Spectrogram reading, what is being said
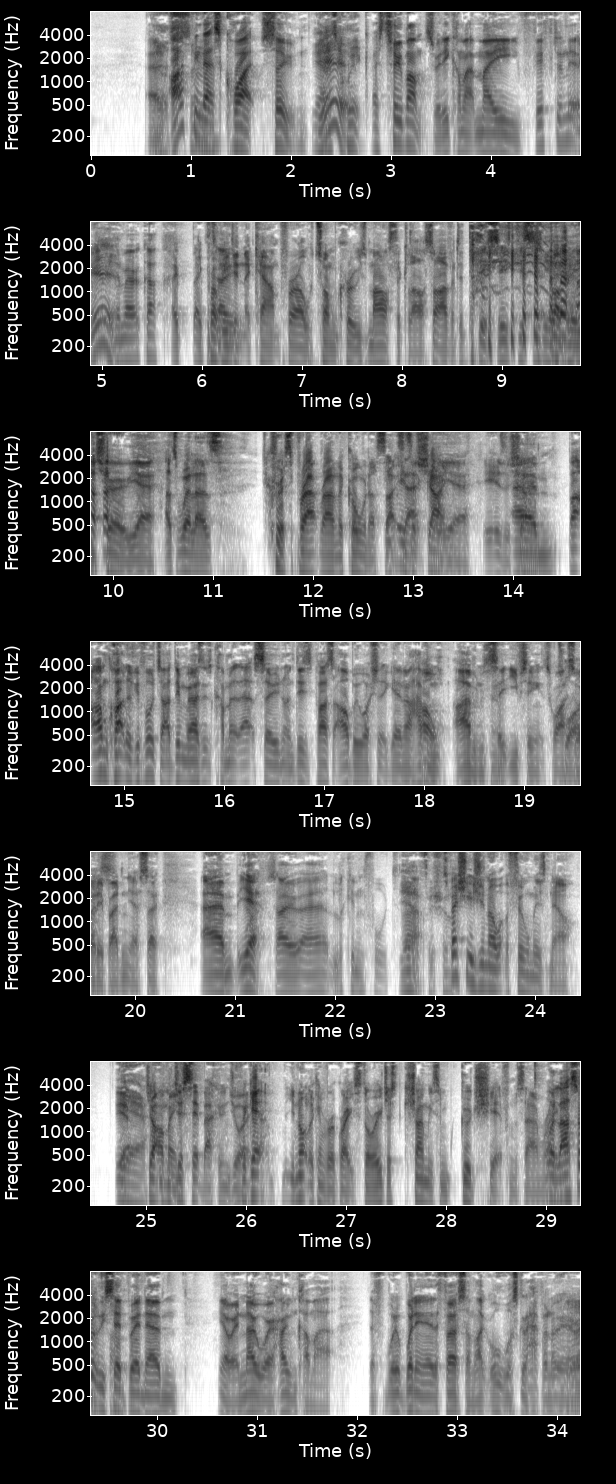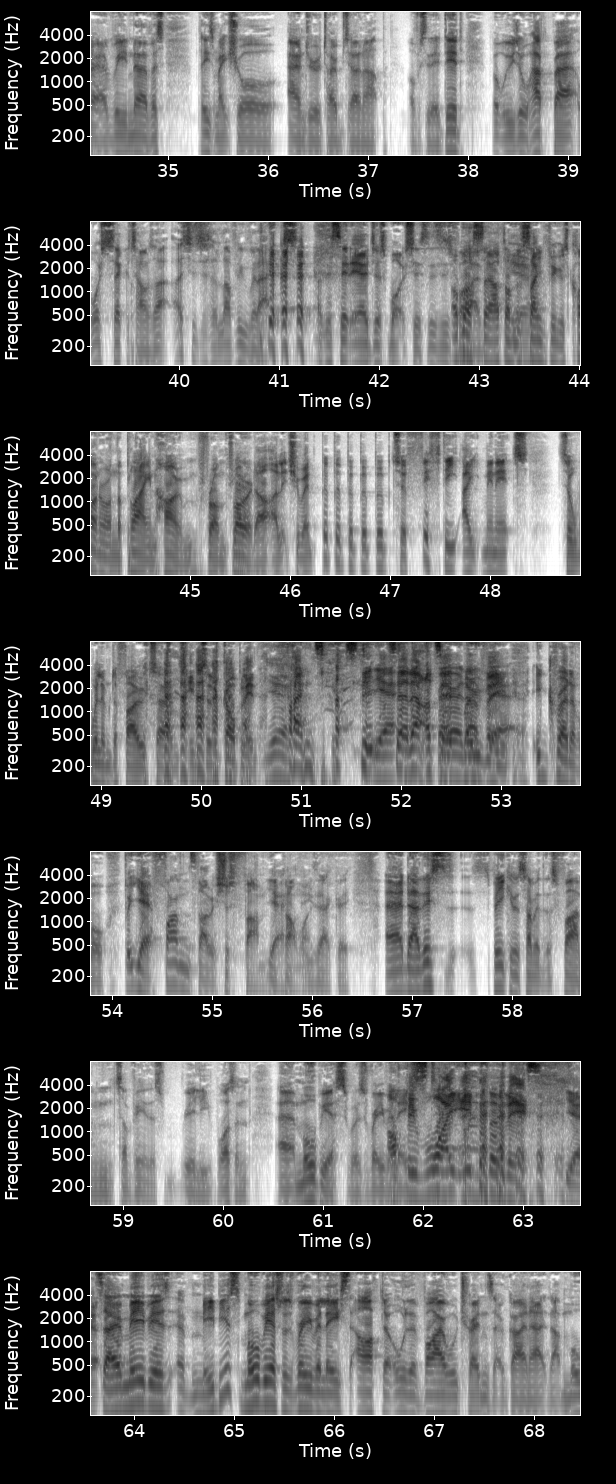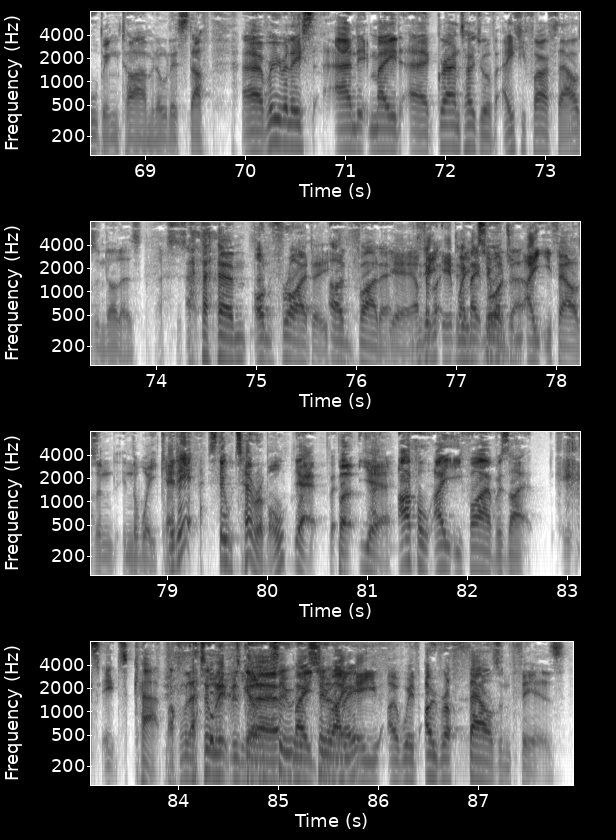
Uh, Yeah, I soon. think that's quite soon. Yeah, it's Yeah. quick. That's two months, really. Come out May fifth, didn't it? Yeah. In America, they, they probably So didn't account for old Tom Cruise masterclass either, did they? This is this is probably true. Yeah. as well as Chris Pratt round the corner. So it's a Exactly, shame. Yeah, It is a shame. Um, but I'm quite looking forward to it. I didn't realize it was coming out that soon on Disney Plus. I'll be watching it again. I haven't. Oh, I haven't seen. You've seen it twice, Twice. already, Brad, haven't you? So, um, yeah. So uh, looking forward to Yeah, that. for sure. Especially as you know what the film is now. yeah. Do you know what I mean? Just sit back and enjoy Forget it. you're not looking for a great story. Just show me some good shit from Sam Raimi. Well, that's what we said when um, you know, when No Way Home come out. The, when when in there the first time, like, oh, what's going to happen? I'm really nervous. Please make sure Andrew and Tobey turn up. Obviously, they did, but we was all happy about. it. Watched the second time. I was like, this is just a lovely relax. I can sit there and just watch this. This is I fine. must say, I've done the Yeah. same thing as Connor on the plane home from Florida. I literally went boop, boop, boop, boop, boop, to 58 minutes till Willem Dafoe turns into the Goblin. Yeah. Fantastic. Yeah, 10 out of 10 enough, movie. yeah. Incredible. But yeah, funds though. It's just fun. Yeah, Can't wait. exactly. Uh, now, this speaking of something that's fun, something that's really wasn't. Uh, Morbius was re-released. I've been waiting for this. Yeah. So Morbius, uh, Morbius, Morbius was re-released after all the viral trends that are going out, like Morbin time and all this stuff. Uh, re-released, and it made a grand total of eighty-five thousand dollars um, on Friday. on Friday. yeah, I think it, did made make more than that? 280,000 in the weekend. Did it? Still terrible. Yeah, But, yeah. I thought eighty-five was like it's it's cap. I thought that's all it was going Yeah, to two- make. do you know I mean? 280 uh, with over a thousand theatres.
